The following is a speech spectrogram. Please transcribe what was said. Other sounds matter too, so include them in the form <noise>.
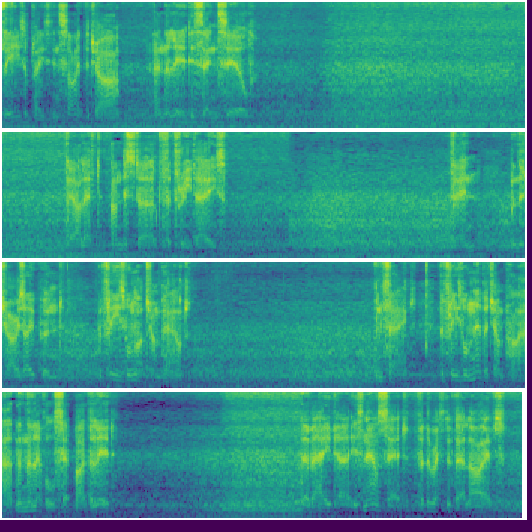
fleas are placed inside the jar and the lid is then sealed. They are left undisturbed for three days. Then, when the jar is opened, the fleas will not jump out. In fact, the fleas will never jump higher than the level set by the lid. Their behaviour is now set for the rest of their lives.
